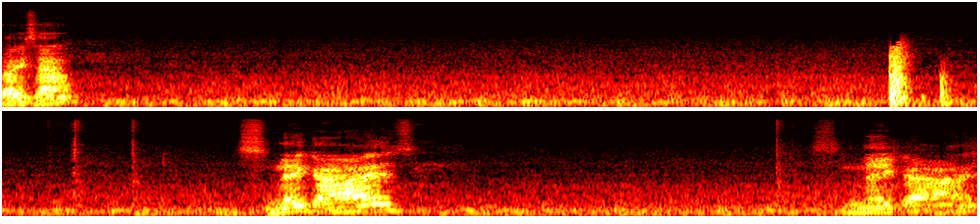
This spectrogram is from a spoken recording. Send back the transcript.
Dice out. Snake eyes. Snake eyes.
